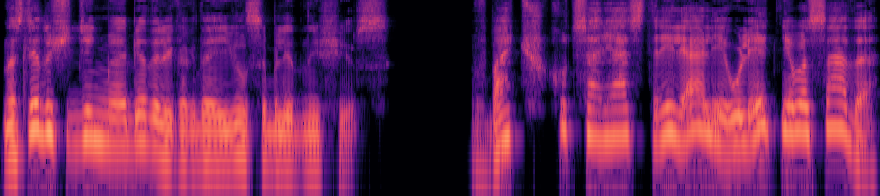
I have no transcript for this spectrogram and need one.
На следующий день мы обедали, когда явился бледный Фирс. — В батюшку царя стреляли у летнего сада.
